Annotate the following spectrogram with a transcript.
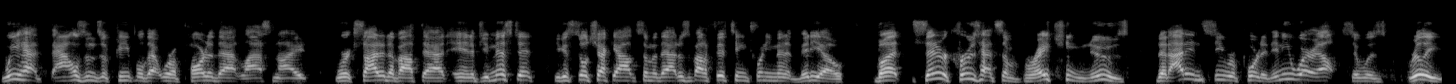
We had thousands of people that were a part of that last night. We're excited about that. And if you missed it, you can still check out some of that. It was about a 15, 20 minute video. But Senator Cruz had some breaking news that I didn't see reported anywhere else. It was really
